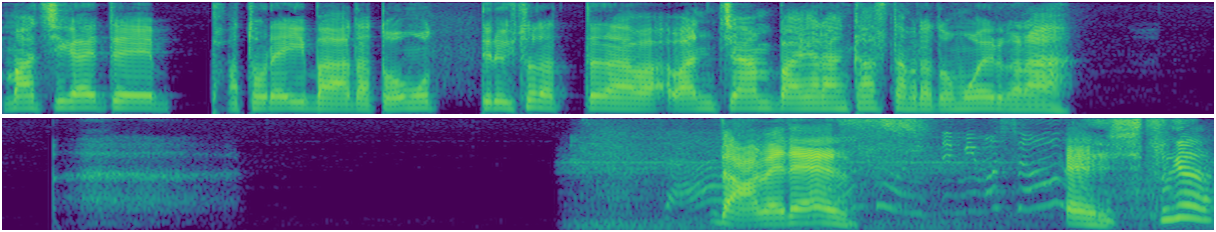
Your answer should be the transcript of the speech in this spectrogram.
間違えてパトレイバーだと思ってる人だったらワンチャンバイアランカスタムだと思えるかな。ダメです演出が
